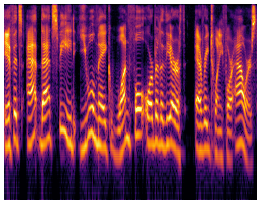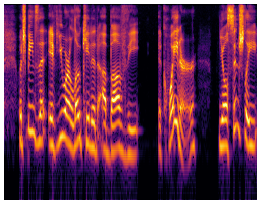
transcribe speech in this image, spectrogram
If it's at that speed, you will make one full orbit of the Earth every 24 hours, which means that if you are located above the equator, you'll essentially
